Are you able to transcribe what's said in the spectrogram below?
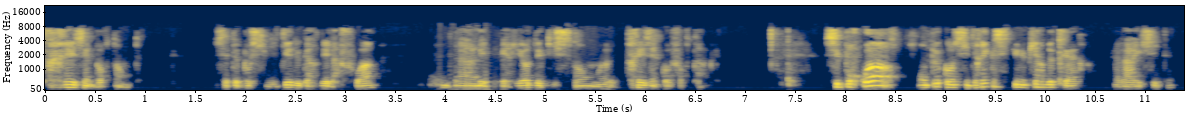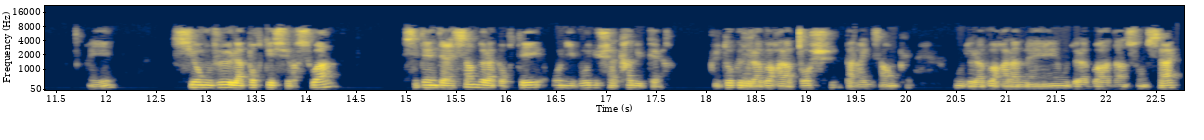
très importante. Cette possibilité de garder la foi dans les périodes qui sont très inconfortables. C'est pourquoi on peut considérer que c'est une pierre de cœur, la varicite. Vous voyez? Si on veut la porter sur soi, c'est intéressant de la porter au niveau du chakra du cœur, plutôt que de l'avoir à la poche, par exemple, ou de l'avoir à la main, ou de l'avoir dans son sac.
